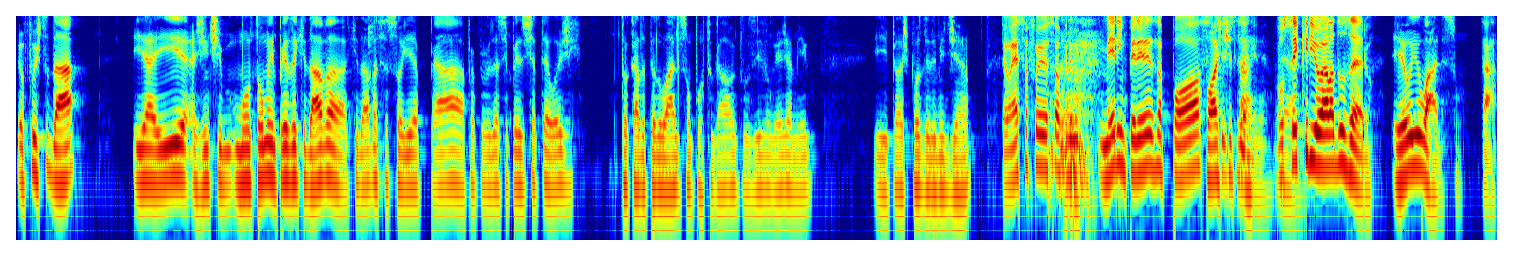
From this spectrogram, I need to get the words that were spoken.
Eu fui estudar e aí a gente montou uma empresa que dava, que dava assessoria para provedor. Essa empresa existe até hoje, tocada pelo Alisson Portugal, inclusive, um grande amigo, e pela esposa dele, Midian. Então, essa foi a sua primeira empresa pós... Pós-Titânia, Você é. criou ela do zero. Eu e o Alisson, Tá.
